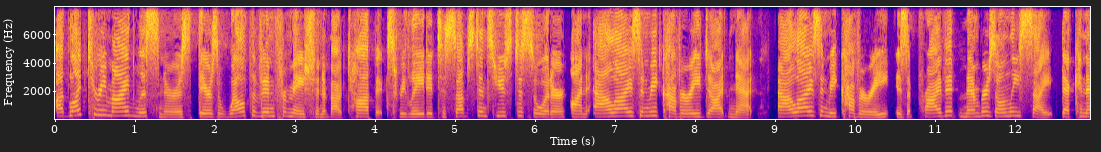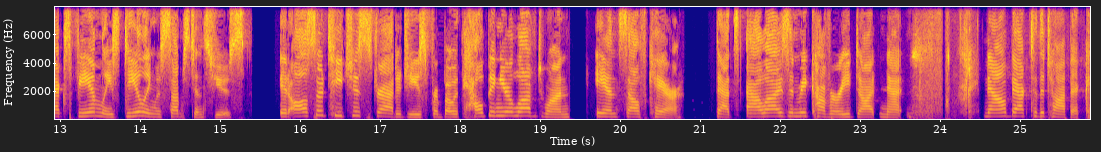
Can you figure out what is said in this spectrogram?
I'd like to remind listeners there's a wealth of information about topics related to substance use disorder on alliesinrecovery.net. Allies in Recovery is a private, members only site that connects families dealing with substance use. It also teaches strategies for both helping your loved one and self care. That's alliesinrecovery.net. Now back to the topic.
